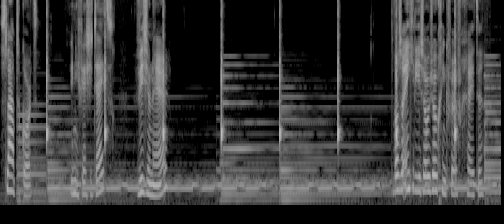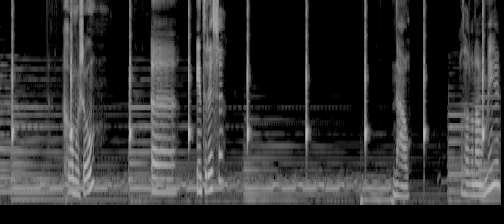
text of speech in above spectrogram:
Slaaptekort. Universiteit. Visionair. Er was er eentje die je sowieso ging vergeten. Chromosoom. Uh, interesse. Nou, wat hadden we nou nog meer?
